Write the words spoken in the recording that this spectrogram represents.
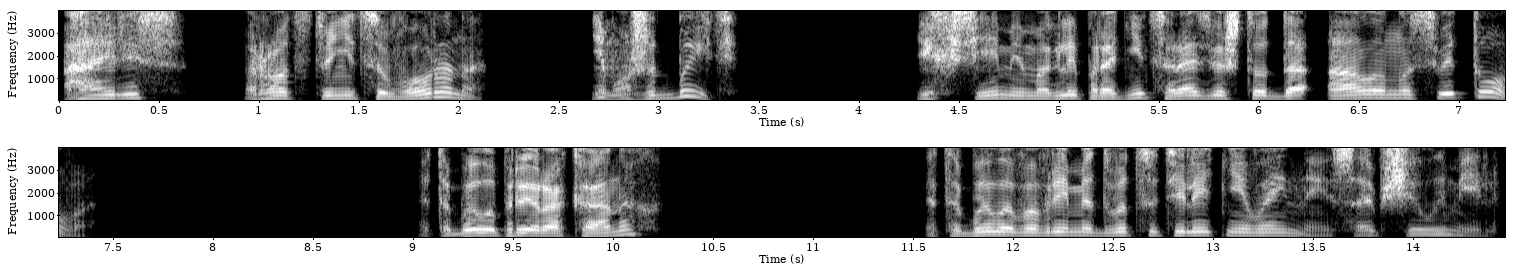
Айрис? Родственница ворона? Не может быть. Их семьи могли породниться разве что до Алана Святого. Это было при Раканах? Это было во время двадцатилетней войны, сообщил Эмиль.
